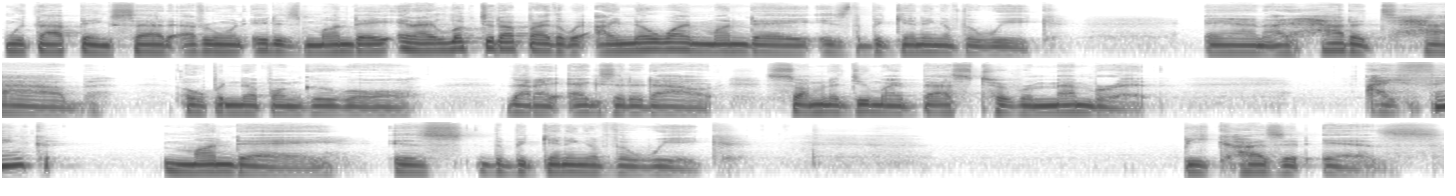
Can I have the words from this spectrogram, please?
with that being said, everyone, it is Monday. And I looked it up, by the way. I know why Monday is the beginning of the week. And I had a tab opened up on Google that I exited out. So I'm going to do my best to remember it. I think Monday is the beginning of the week because it is.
